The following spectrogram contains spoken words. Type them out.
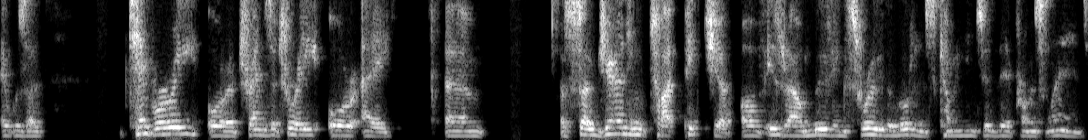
it was a temporary or a transitory or a um, a sojourning type picture of Israel moving through the wilderness, coming into their promised land.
